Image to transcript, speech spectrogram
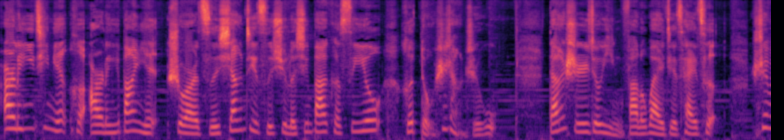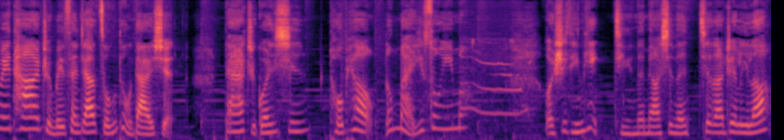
二零一七年和二零一八年，舒尔茨相继辞去了星巴克 CEO 和董事长职务，当时就引发了外界猜测，认为他准备参加总统大选。大家只关心投票能买一送一吗？我是婷婷，今天的喵新闻就到这里了。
